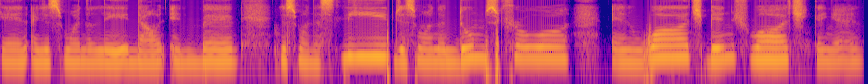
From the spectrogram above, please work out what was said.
can. I just want to lay down in bed, just want to sleep, just want to doom scroll and watch, binge watch, ganyan.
